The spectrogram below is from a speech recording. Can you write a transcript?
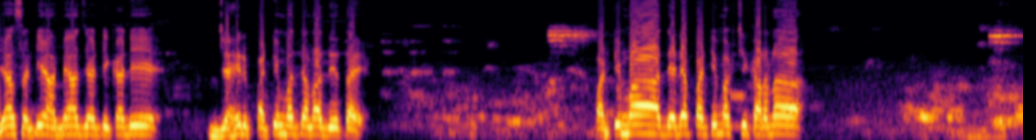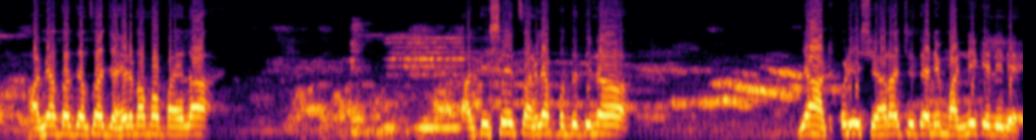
यासाठी आम्ही आज या ठिकाणी जाहीर पाठिंबा त्यांना देत आहे. पाठिंबा देण्या पाठीमागची कारणं आम्ही आता त्यांचा जाहीरनामा पाहिला अतिशय चांगल्या पद्धतीनं या आठपडी शहराची त्यांनी मांडणी केलेली आहे.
